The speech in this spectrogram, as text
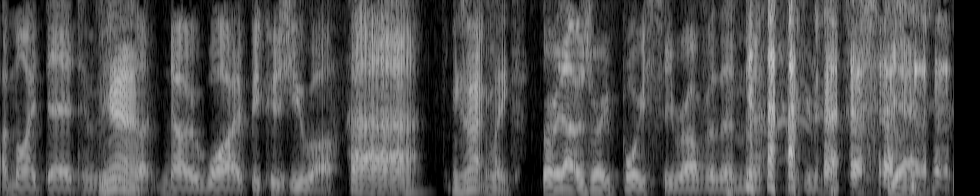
"Am I dead?" And Vision's Yeah. like, "No, why? Because you are." Exactly. Sorry, that was very Boycie rather than. Uh, yeah, Th-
